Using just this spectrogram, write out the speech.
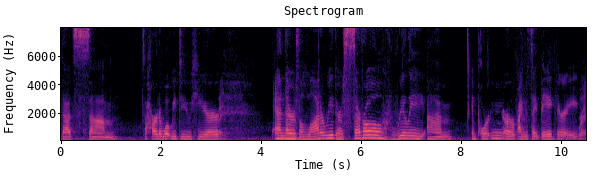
that's um, the heart of what we do here. Right. And there's a lot of re- there's several really um, important, or I would say big, very Right.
